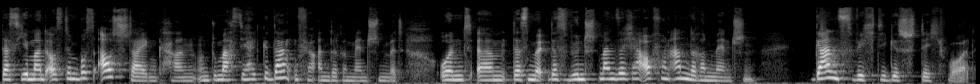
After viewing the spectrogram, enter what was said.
dass jemand aus dem Bus aussteigen kann und du machst dir halt Gedanken für andere Menschen mit. Und ähm, das, das wünscht man sich ja auch von anderen Menschen. Ganz wichtiges Stichwort.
